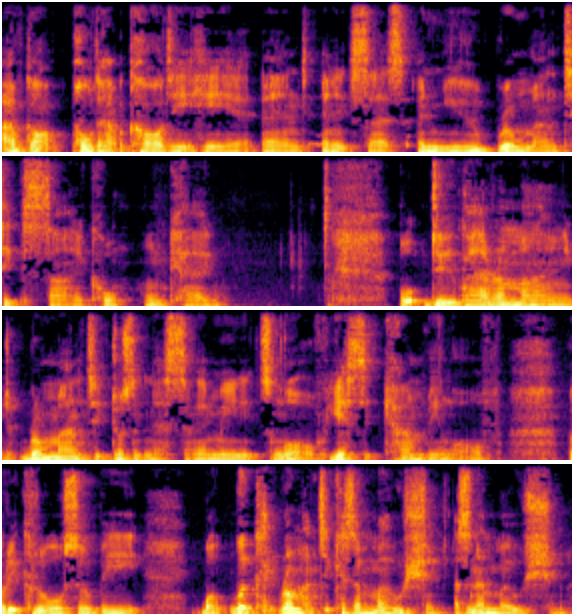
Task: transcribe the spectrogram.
I've got pulled out a card here, and and it says a new romantic cycle. Okay. But do bear in mind, romantic doesn't necessarily mean it's love. Yes, it can be love, but it could also be, well, look at romantic as emotion, as an emotion.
